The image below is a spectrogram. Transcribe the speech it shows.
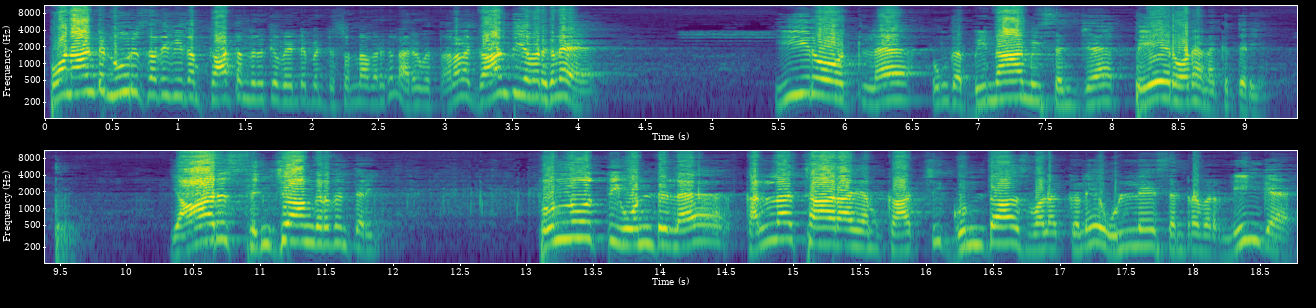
போன ஆண்டு நூறு சதவீதம் காட்டன் இருக்க வேண்டும் என்று சொன்னவர்கள் அறுபத்தி அதனால காந்தி அவர்களே ஈரோட்ல உங்க பினாமி செஞ்ச பேரோட எனக்கு தெரியும். யாரு செஞ்சாங்கிறதும் தெரியும். தொண்ணூத்தி ஒன்றுல கள்ளச்சாராயம் காட்சி குண்டாஸ் வழக்கிலே உள்ளே சென்றவர் நீங்க.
